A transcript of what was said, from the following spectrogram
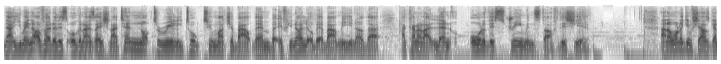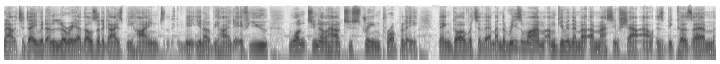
Now, you may not have heard of this organization. I tend not to really talk too much about them, but if you know a little bit about me, you know that I kind of like learn all of this streaming stuff this year. And I want to give shouts going out to David and Luria. Those are the guys behind, you know, behind it. If you want to know how to stream properly, then go over to them. And the reason why I'm, I'm giving them a, a massive shout out is because um,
